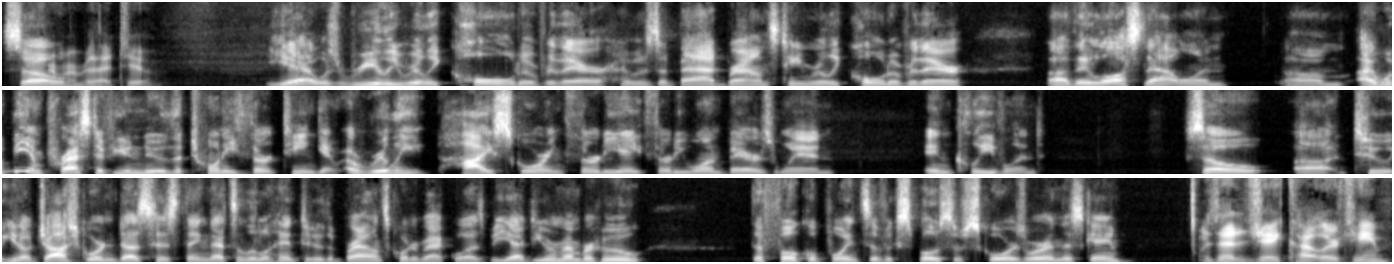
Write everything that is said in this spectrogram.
So I remember that too. Yeah, it was really, really cold over there. It was a bad Browns team, really cold over there. Uh, they lost that one. Um, I would be impressed if you knew the 2013 game, a really high scoring 38 31 Bears win in Cleveland. So, uh, you know, Josh Gordon does his thing. That's a little hint to who the Browns quarterback was. But yeah, do you remember who the focal points of explosive scores were in this game? Is that a Jay Cutler team?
